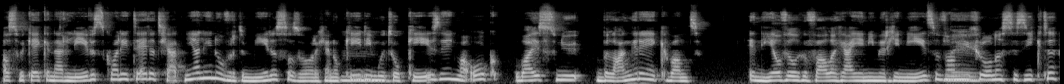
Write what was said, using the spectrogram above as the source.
als we kijken naar levenskwaliteit, het gaat niet alleen over de medische zorg. En oké, die hmm. moet oké zijn, maar ook wat is nu belangrijk? Want in heel veel gevallen ga je niet meer genezen van je chronische ziekte.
